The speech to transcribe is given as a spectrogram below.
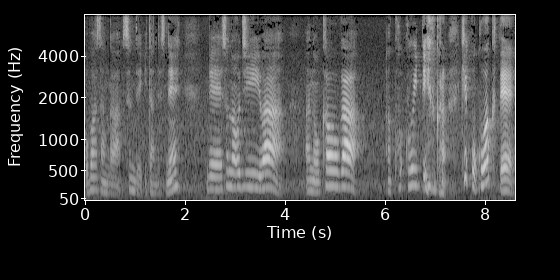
おばあさんが住んでいたんですね。でそのおじいはあの顔があここう言っていいのかな。結構怖くて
